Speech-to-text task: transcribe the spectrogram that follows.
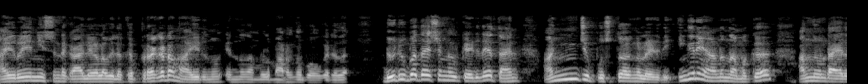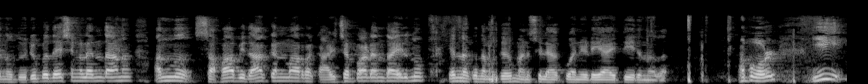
ഐറേനീസിന്റെ കാലയളവിലൊക്കെ പ്രകടമായിരുന്നു എന്ന് നമ്മൾ മറന്നു പോകരുത്. ദുരുപദേശങ്ങൾക്ക് എഴുതേ താൻ അഞ്ച് പുസ്തകങ്ങൾ എഴുതി. ഇങ്ങനെയാണ് നമുക്ക് അന്നുണ്ടായിരുന്ന ദുരുപദേശങ്ങൾ എന്താണ്? അന്ന് സഭാപിതാക്കന്മാരുടെ കാഴ്ചപ്പാട് എന്തായിരുന്നു? എന്നൊക്കെ നമുക്ക് മനസ്സിലാക്കുവാൻ ഇടയായിത്തീരുന്നത്. അപ്പോൾ ഈ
